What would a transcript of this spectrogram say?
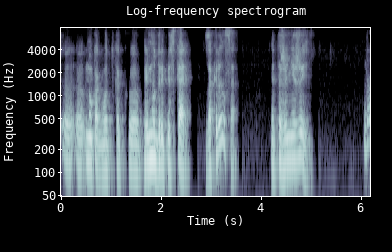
э, ну как вот как э, премудрый пескарь закрылся, это же не жизнь. Да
